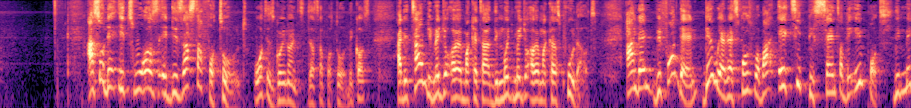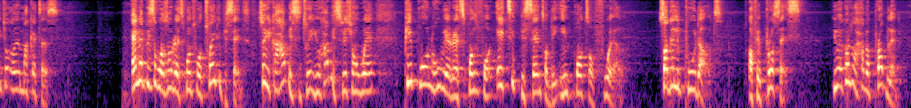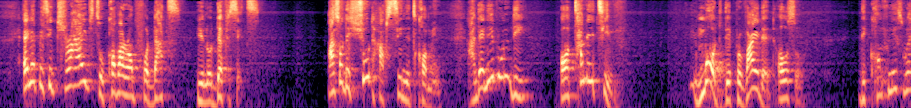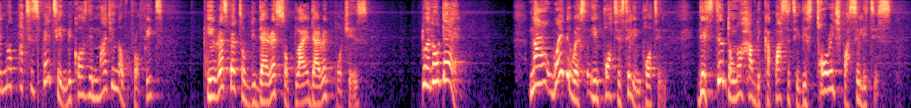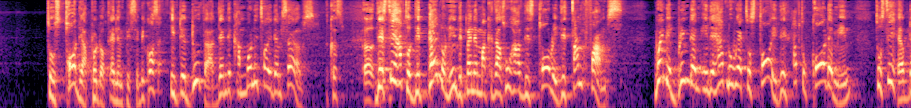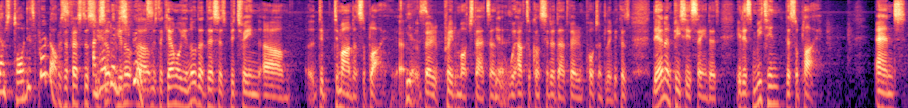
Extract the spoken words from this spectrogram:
And so they, it was a disaster foretold. What is going on is disaster foretold because at the time the major oil marketers, the major oil marketers pulled out. And then before then, they were responsible for about 80% of the imports, the major oil marketers. NNPC was not responsible for 20%. So you can have a situation, you have a situation where people who were responsible for 80% of the imports of fuel suddenly pulled out of a process. You are going to have a problem. NNPC tried to cover up for that, you know, deficits. And so they should have seen it coming. And then even the alternative mode they provided also, the companies were not participating because the margin of profit in respect of the direct supply, direct purchase, they were not there. Now, when they were importing, still importing, they still do not have the capacity, the storage facilities to store their product, NNPC, because if they do that, then they can monitor it themselves. Because uh, they still have to depend on independent marketers who have the storage, the tank farms. When they bring them in, they have nowhere to store it. They have to call them in to still help them store these products. Mr. Festus, and you, help so, them you know, uh. Mr. Keyamo, you know that this is between um, de- demand and supply. Uh, Yes. Very, pretty much that. And Yes. we have to consider that very importantly because the NNPC is saying that it is meeting the supply. And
